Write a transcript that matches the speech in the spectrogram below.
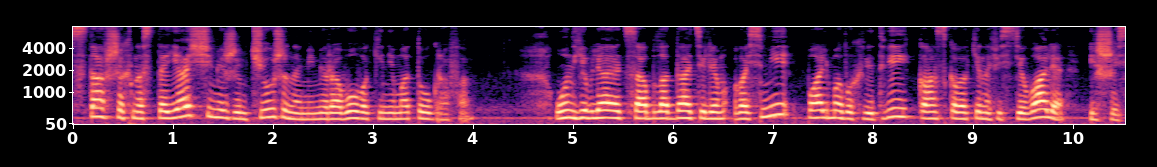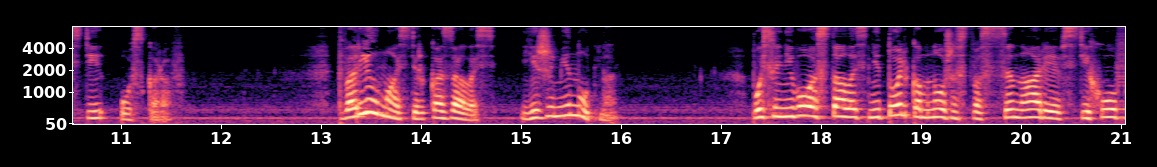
ставших настоящими жемчужинами мирового кинематографа. Он является обладателем восьми пальмовых ветвей Канского кинофестиваля и шести Оскаров. Творил мастер, казалось, ежеминутно – После него осталось не только множество сценариев, стихов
